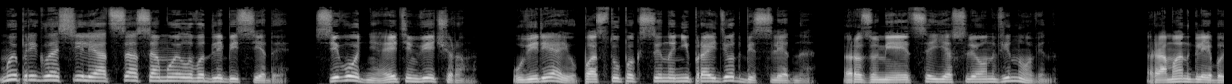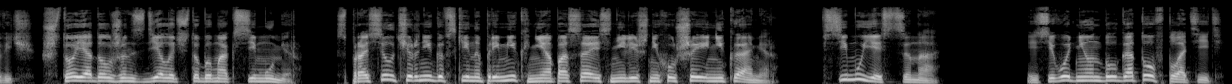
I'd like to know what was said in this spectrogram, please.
Мы пригласили отца Самойлова для беседы. Сегодня, этим вечером. Уверяю, поступок сына не пройдет бесследно. Разумеется, если он виновен. Роман Глебович, что я должен сделать, чтобы Максим умер? Спросил Черниговский напрямик, не опасаясь ни лишних ушей, ни камер. Всему есть цена. И сегодня он был готов платить,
